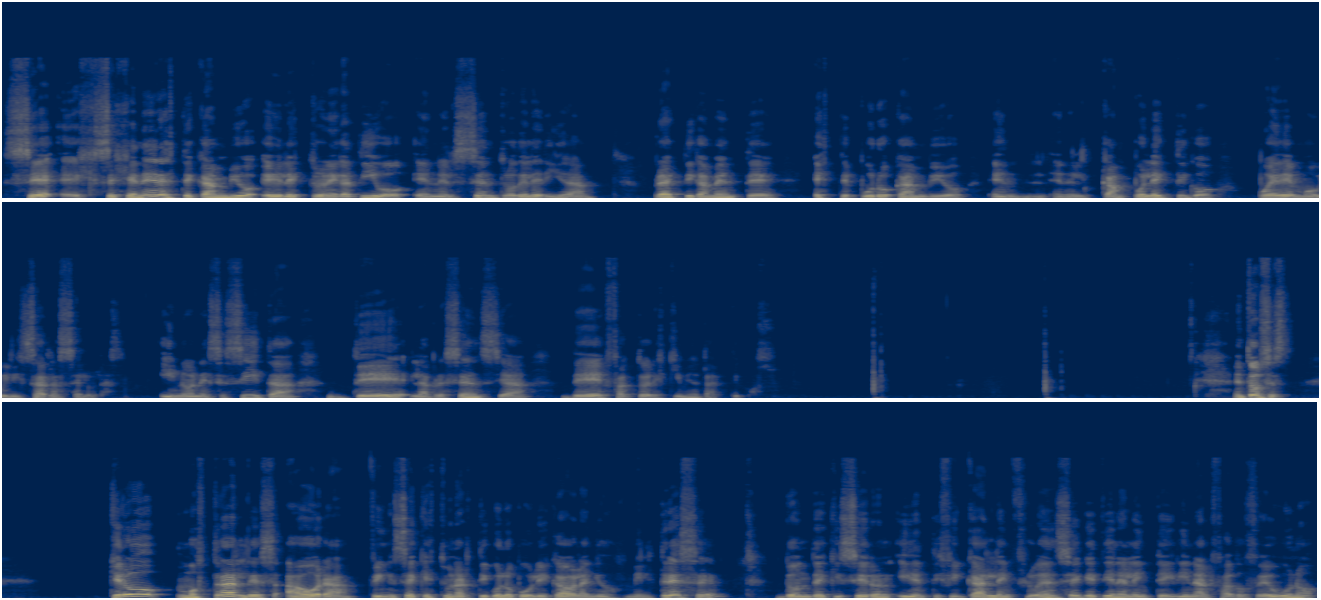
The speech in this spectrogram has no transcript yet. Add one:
se, eh, genera este cambio electronegativo en el centro de la herida, prácticamente este puro cambio en, en el campo eléctrico puede movilizar las células y no necesita de la presencia de factores quimiotácticos. Entonces, quiero mostrarles ahora, fíjense que este es un artículo publicado el año 2013, donde quisieron identificar la influencia que tiene la integrina alfa-2b1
